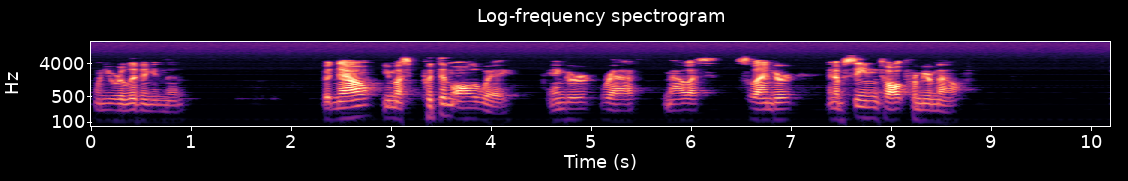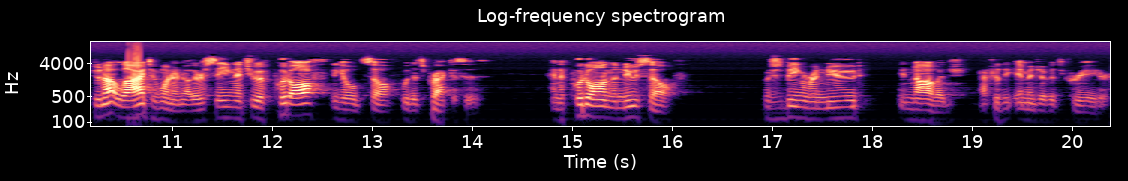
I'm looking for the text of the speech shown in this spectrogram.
when you were living in them. But now you must put them all away anger, wrath, malice, slander, and obscene talk from your mouth. Do not lie to one another, seeing that you have put off the old self with its practices, and have put on the new self, which is being renewed in knowledge after the image of its creator.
